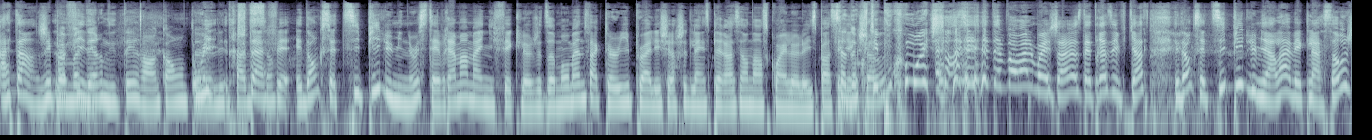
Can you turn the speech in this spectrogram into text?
Attends, j'ai la pas fini. modernité rencontre euh, Oui, les tout traditions. à fait. Et donc, ce tipi lumineux, c'était vraiment magnifique. Là. Je veux dire, Moment Factory peut aller chercher de l'inspiration dans ce coin-là. Là. Il se passait Ça doit coûter beaucoup moins cher. mal moins cher, c'était très efficace. Et donc, ce tipi de lumière-là avec la sauge,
